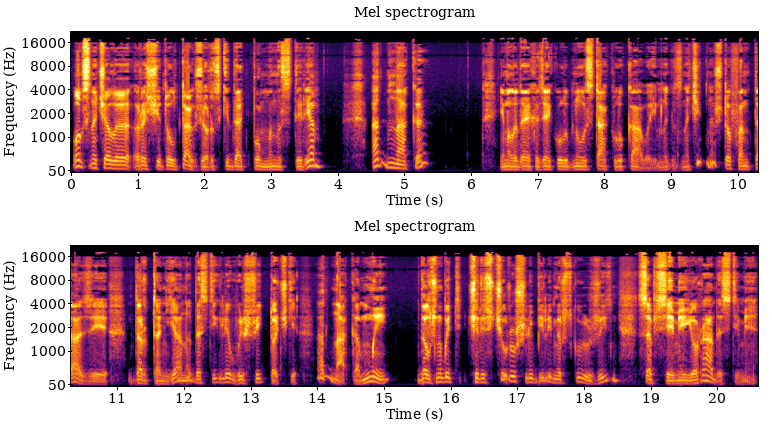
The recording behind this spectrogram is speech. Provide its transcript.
он сначала рассчитывал также раскидать по монастырям, однако... И молодая хозяйка улыбнулась так лукаво и многозначительно, что фантазии Д'Артаньяна достигли высшей точки. Однако мы должно быть, чересчур уж любили мирскую жизнь со всеми ее радостями,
